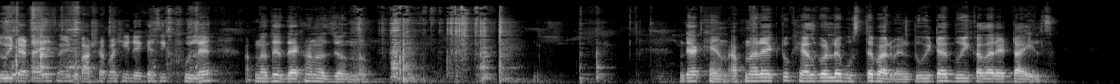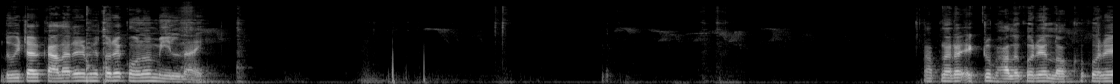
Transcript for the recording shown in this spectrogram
দুইটা টাইলস আমি পাশাপাশি রেখেছি খুলে আপনাদের দেখানোর জন্য। দেখেন, আপনারা একটু খেয়াল করলে বুঝতে পারবেন, দুইটা দুই কালারের টাইলস দুইটার কালারের ভেতরে কোনো মিল নাই। আপনারা একটু ভালো করে লক্ষ্য করে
